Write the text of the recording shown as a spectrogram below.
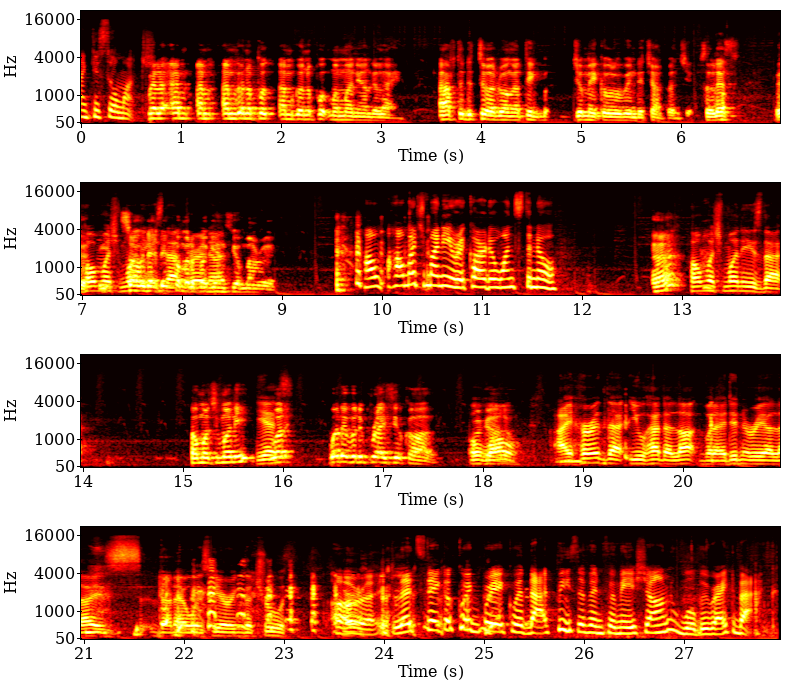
Thank you so much. Well, I'm, I'm, I'm going to put I'm going to put my money on the line. After the third round, I think Jamaica will win the championship. So let's. How much money so that is that, coming up against your Mario. how, how much money, Ricardo wants to know? Huh? How much money is that? How much money? Yes. What, whatever the price you call. Oh, wow. I heard that you had a lot, but I didn't realize that I was hearing the truth. All right. Let's take a quick break with that piece of information. We'll be right back.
